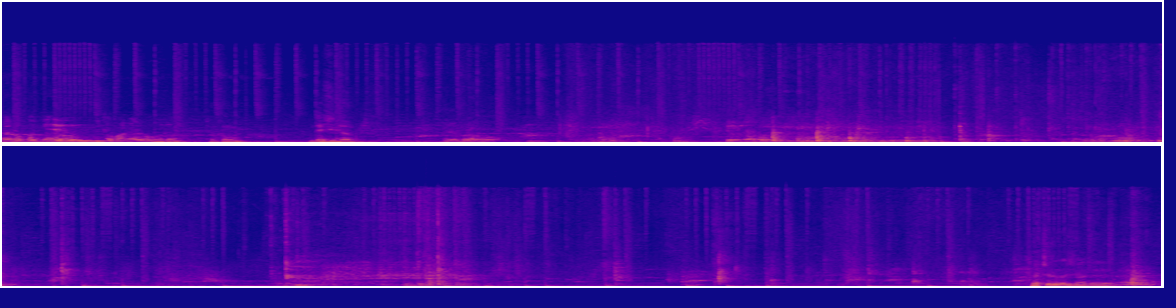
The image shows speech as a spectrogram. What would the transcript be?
엘보 꺾여, 엘보 밑에 봐, 엘보 그래. 잠깐만. 내시경. 엘보라고. 뒤로 빼고. 천천히 드셔야 돼.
